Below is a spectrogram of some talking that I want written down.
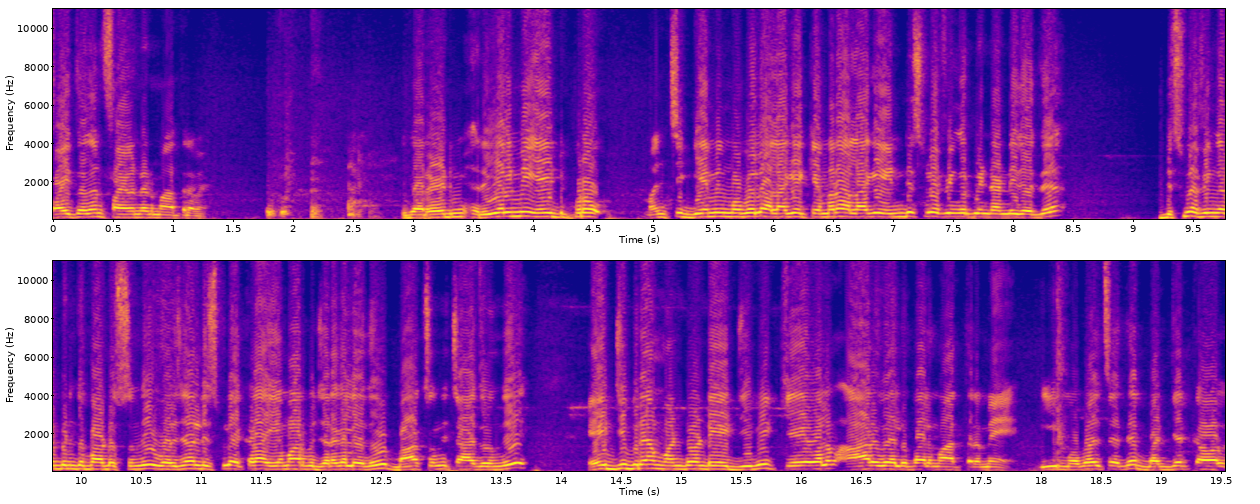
ఫైవ్ థౌసండ్ ఫైవ్ హండ్రెడ్ మాత్రమే. ఇక రెడ్మీ రియల్మీ ఎయిట్ ప్రో మంచి గేమింగ్ మొబైల్ అలాగే కెమెరా అలాగే ఇన్ డిస్ప్లే ఫింగర్ ప్రింట్ అండి ఇదైతే. డిస్ప్లే ఫింగర్ ప్రింట్తో పాటు వస్తుంది. ఒరిజినల్ డిస్ప్లే ఎక్కడ ఏ మార్పు జరగలేదు. బాక్స్ ఉంది ఛార్జర్ ఉంది. Eight GB RAM one twenty eight GB కేవలం ఆరు వేల రూపాయలు మాత్రమే. ఈ మొబైల్స్ అయితే బడ్జెట్ కావాలి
